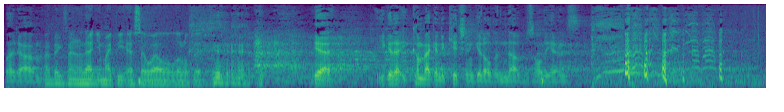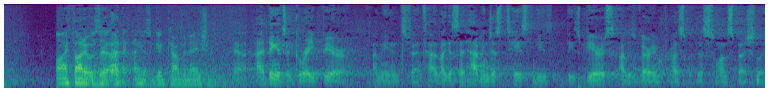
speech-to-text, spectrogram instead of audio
But um, Not a big fan of that. You might be SOL a little bit. yeah, you could you come back in the kitchen and get all the nubs, all the ends. well, I thought it was. A, I, th- I think it's a good combination. Yeah, I think it's a great beer. I mean, it's fantastic. Like I said, having just tasted these, these beers, I was very impressed with this one especially.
